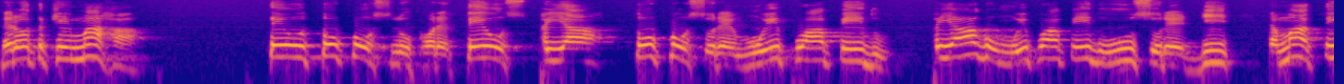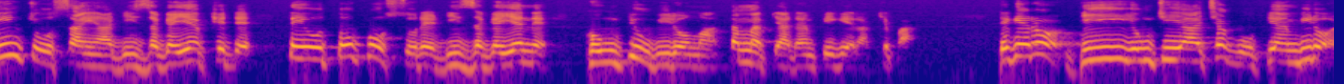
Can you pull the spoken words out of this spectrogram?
မေတော်သခင်မဟာ Theotokos လို့ခေါ်တဲ့ Theos ဖျား Tokos ဆိုတဲ့မွေးဖွားပေးသူဖျားကိုမွေးဖွားပေးသူဆိုတဲ့ဒီဓမ္မသင်္ကြိုဆိုင်ရာဒီစကားရက်ဖြစ်တဲ့ Theotokos ဆိုတဲ့ဒီစကားရက်နဲ့ဂုံပြုတ်ပြီးတော့မှသတ်မှတ်ပြဋ္ဌာန်းပေးခဲ့တာဖြစ်ပါတယ်တကယ်တော့ဒီယုံကြည်ရာချက်ကိုပြန်ပြီးတော့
